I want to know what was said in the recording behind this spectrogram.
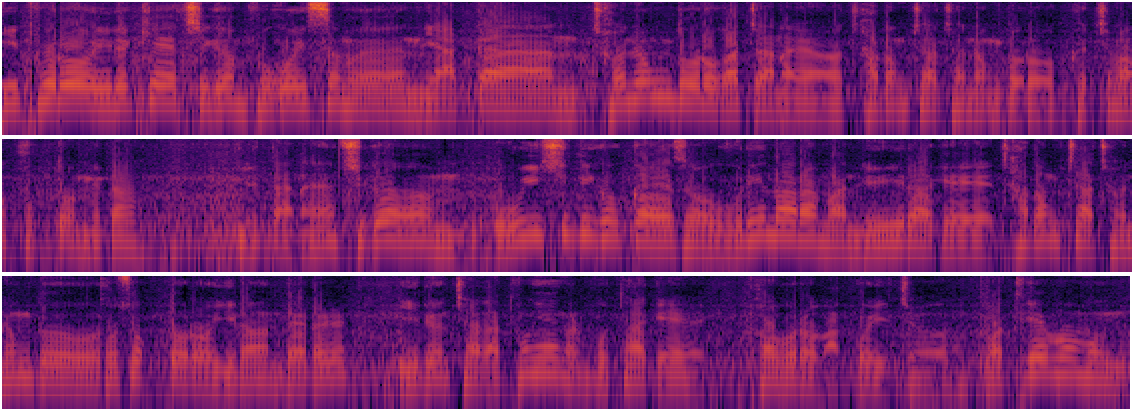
이 도로 이렇게 지금 보고 있으면 약간 전용도로 같잖아요. 자동차 전용도로. 그렇지만 국도입니다. 일단은 지금 OECD 국가에서 우리나라만 유일하게 자동차 전용도 고속도로 이런 데를 이륜차가 통행을 못하게 법으로 막고 있죠. 어떻게 보면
